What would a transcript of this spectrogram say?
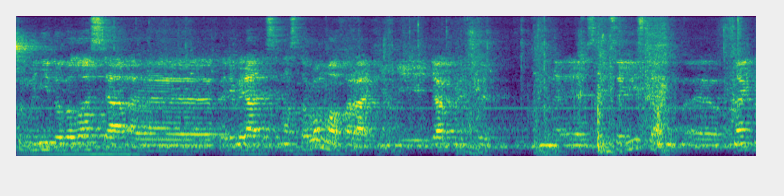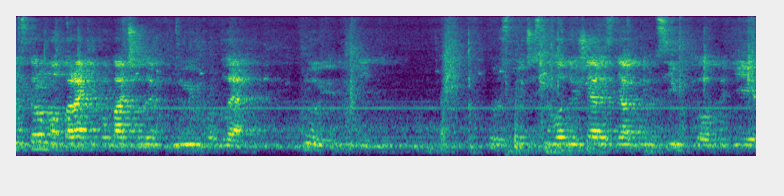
що мені довелося е, перевірятися на старому апараті, і дякуючи е, спеціалістам, е, навіть на старому апараті побачили мою проблему. Ну, користуючись нагодою, ще раз дякую всім, хто тоді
